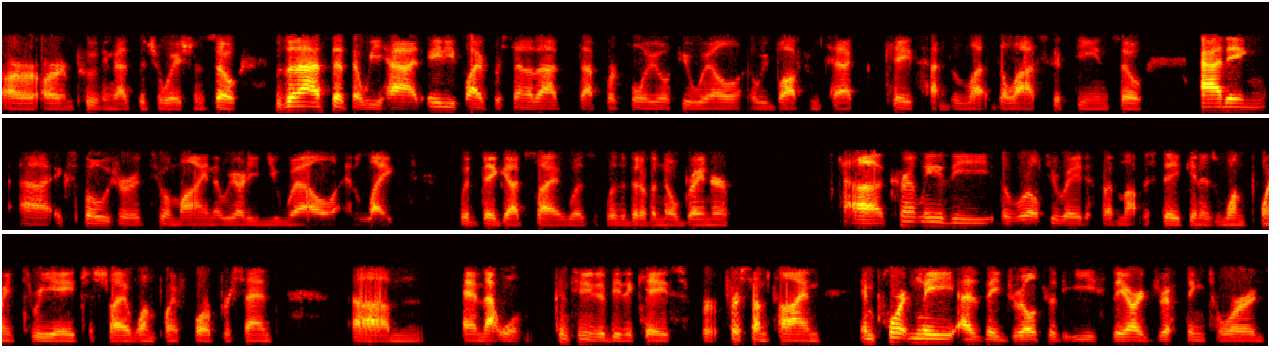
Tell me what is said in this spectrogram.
are are improving that situation. So it was an asset that we had 85% of that that portfolio, if you will, that we bought from Teck. Case had the last 15. So Adding uh, exposure to a mine that we already knew well and liked with big upside was was a bit of a no-brainer. Currently, the the royalty rate, if I'm not mistaken, is 1.38, just shy of 1.4%. Um, and that will continue to be the case for for some time. Importantly, as they drill to the east, they are drifting towards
